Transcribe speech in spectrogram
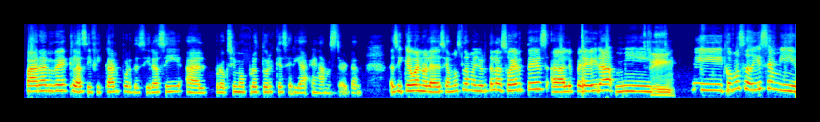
para reclasificar, por decir así, al próximo Pro Tour que sería en Ámsterdam. Así que bueno, le deseamos la mayor de las suertes a Ale Pereira, mi mi, ¿cómo se dice? Mi,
